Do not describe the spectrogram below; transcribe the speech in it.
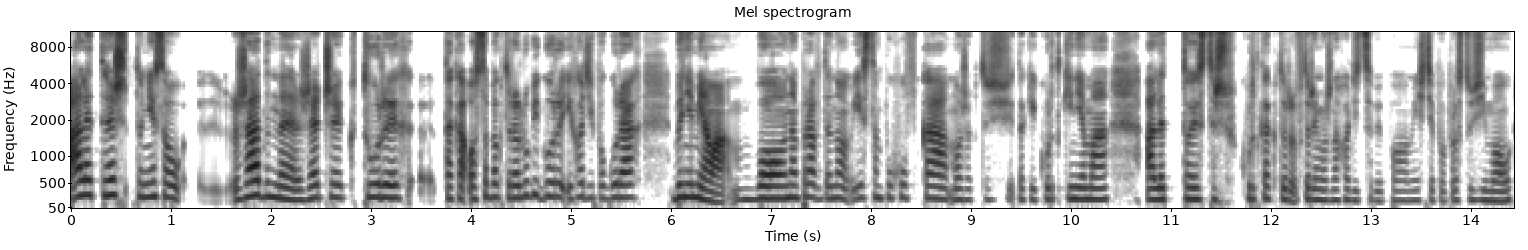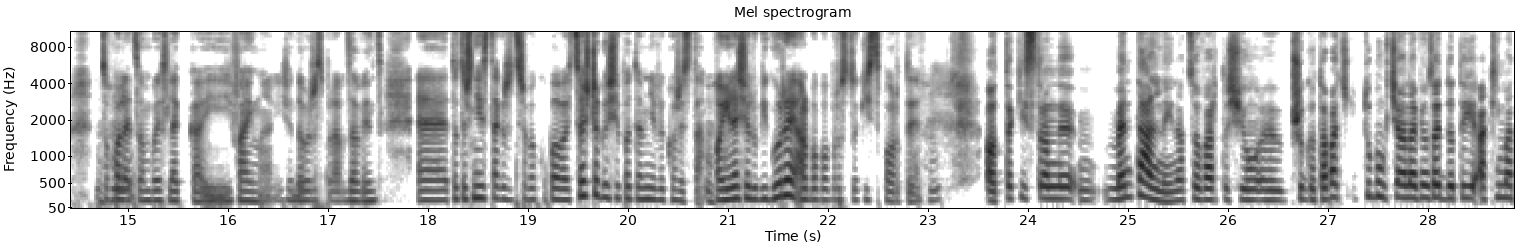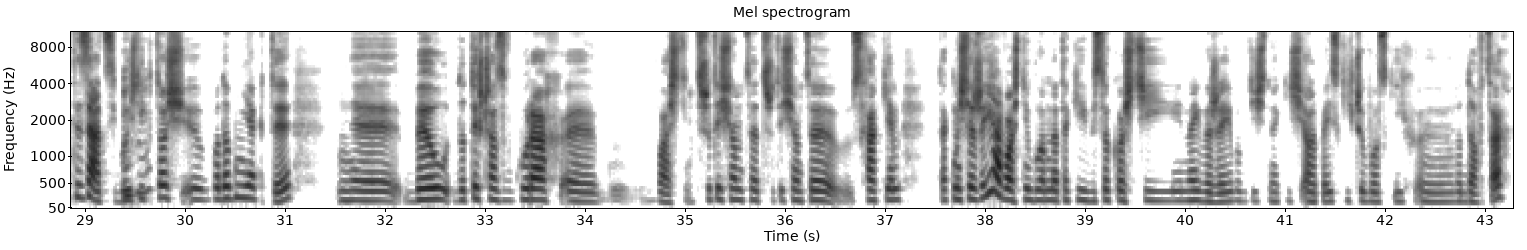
ale też to nie są e, żadne rzeczy, których taka osoba, która lubi góry i chodzi po górach, by nie miała, bo naprawdę no, jest tam puchówka, może ktoś takiej kurtki nie ma, ale to jest też kurtka, który, w której można chodzić sobie po mieście po prostu zimą, co mhm. polecam, bo jest lekka i fajna i się dobrze sprawdza, więc e, to też nie jest tak, że trzeba kupować coś, czego się potem nie wykorzysta, mhm. o ile się lubi góry albo po prostu jakieś sporty. Mhm. Od takiej strony mentalnej, na co warto się e, przygotować i tu bym chciała nawiązać do tej aklimatyzacji, bo jeśli mhm. E, podobnie jak ty, e, był dotychczas w górach właśnie 3000, 3000 z hakiem, tak myślę, że ja właśnie byłam na takiej wysokości najwyżej, bo gdzieś na jakichś alpejskich czy włoskich lodowcach.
